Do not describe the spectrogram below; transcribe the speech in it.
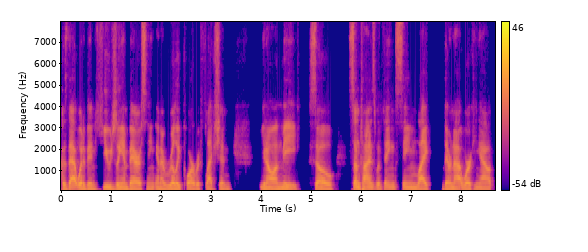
because that would have been hugely embarrassing and a really poor reflection, you know, on me. So sometimes when things seem like they're not working out,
